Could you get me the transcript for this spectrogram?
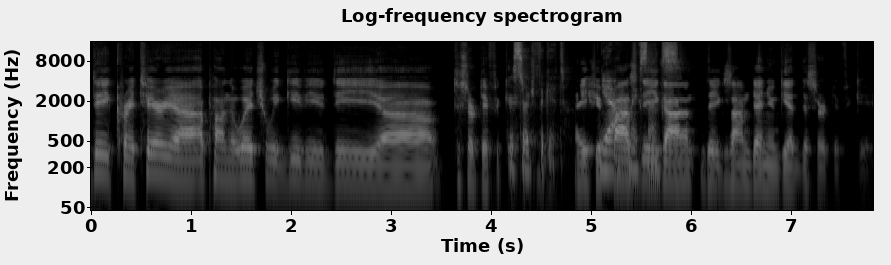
the criteria upon which we give you the uh, the certificate. The certificate. If you yeah, pass the exam, the exam, then you get the certificate.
